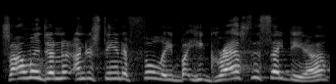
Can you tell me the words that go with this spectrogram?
Solomon didn't understand it fully, but he grasped this idea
